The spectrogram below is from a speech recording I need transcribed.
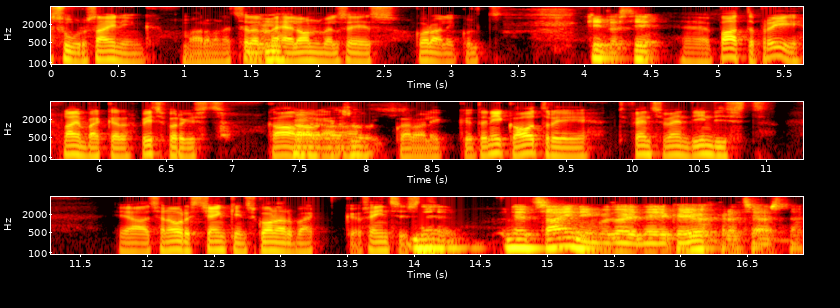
suur signing ma arvan, et sellel mm -hmm. mehel on veel sees korralikult. kindlasti. Pata Pri, linebacker Pittsburghist, ka no, väga korralik, Denico Autry, defensive end Indist ja Janoris Jenkins, cornerback Saintsist. Need signing ud olid neil ikka jõhkrad see aasta.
